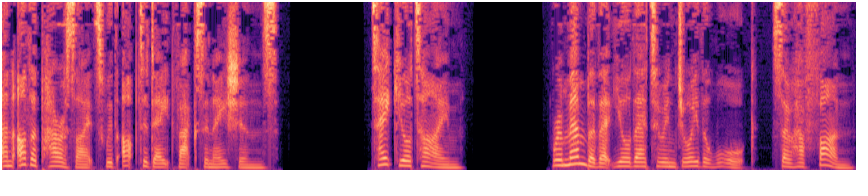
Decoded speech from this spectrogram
and other parasites with up-to-date vaccinations. Take your time. Remember that you're there to enjoy the walk, so have fun.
